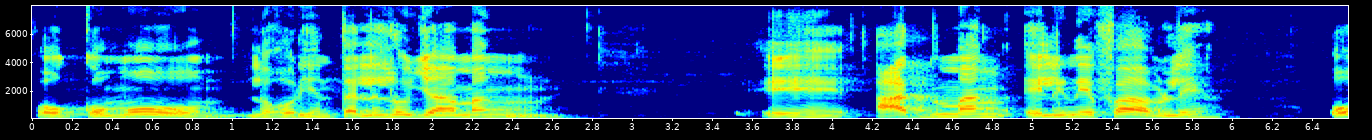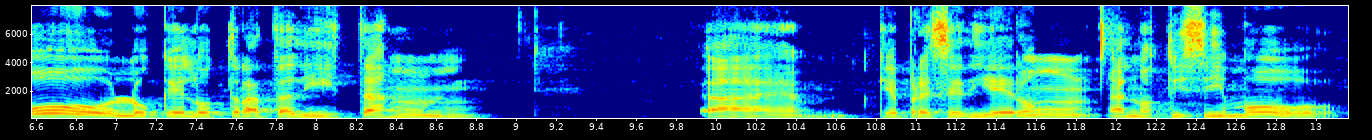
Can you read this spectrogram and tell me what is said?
o como los orientales lo llaman, eh, Atman el inefable, o lo que los tratadistas mm, ah, que precedieron al gnosticismo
